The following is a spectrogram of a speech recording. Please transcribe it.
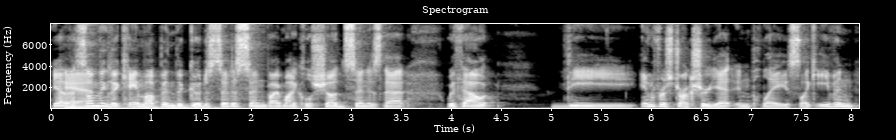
Yeah, that's And- something that came up in The Good Citizen by Michael Schudson is that without the infrastructure yet in place, like even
